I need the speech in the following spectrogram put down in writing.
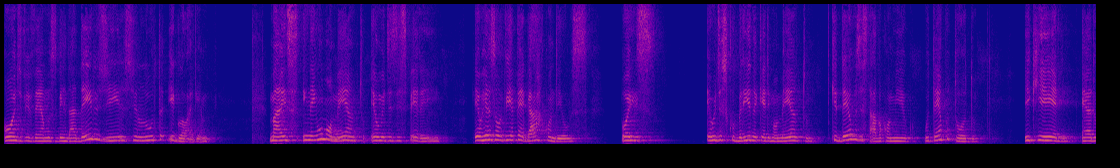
onde vivemos verdadeiros dias de luta e glória. Mas em nenhum momento eu me desesperei. Eu resolvi pegar com Deus, pois eu descobri naquele momento que Deus estava comigo o tempo todo e que Ele era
